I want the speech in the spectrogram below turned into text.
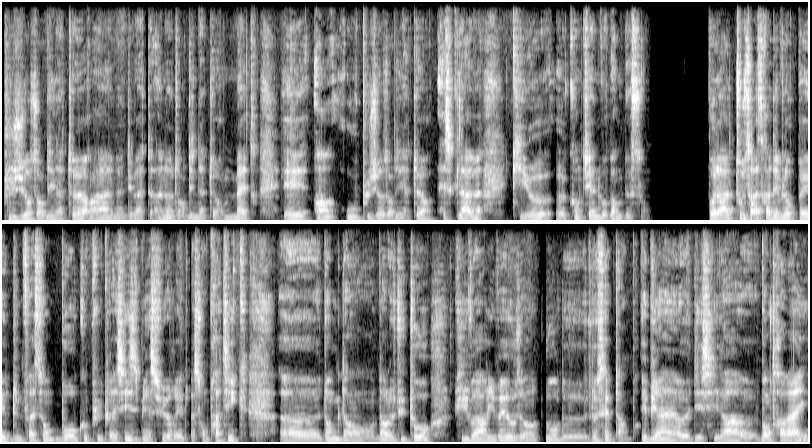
plusieurs ordinateurs, hein, un, ordinateur maître et un ou plusieurs ordinateurs esclaves qui eux euh, contiennent vos banques de sons. Voilà, tout ça sera développé d'une façon beaucoup plus précise, bien sûr, et de façon pratique, euh, donc dans, le tuto qui va arriver aux alentours de, septembre. Eh bien, euh, d'ici là, bon travail,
